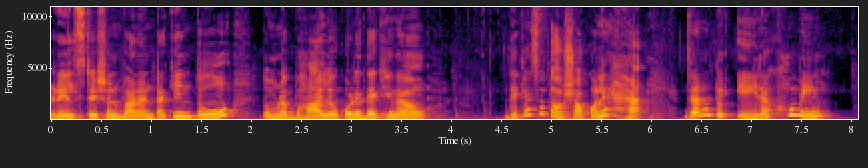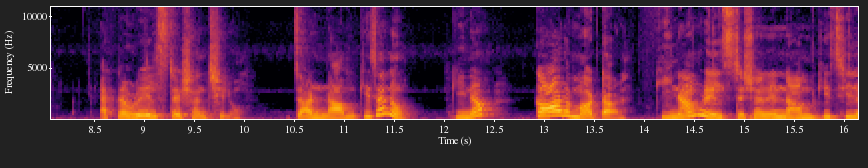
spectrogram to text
রেল স্টেশন বানানটা কিন্তু তোমরা ভালো করে দেখে নাও। দেখেছ তো সকলে? হ্যাঁ জানো তো এইরকমই একটা রেল স্টেশন ছিল। যার নাম কি জানো? কি নাম? কারমাটার। কি নাম রেল স্টেশনের নাম কি ছিল?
